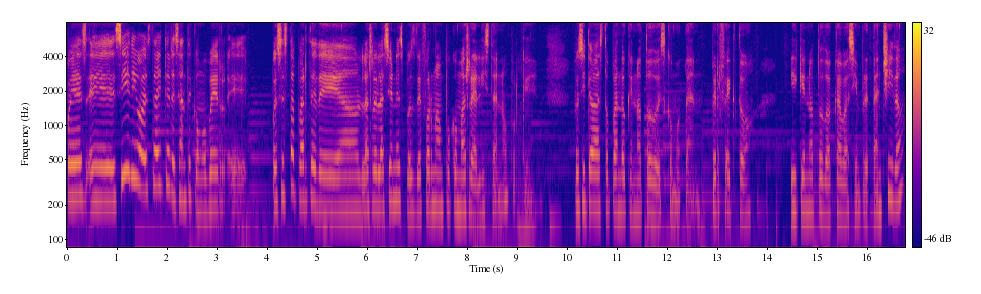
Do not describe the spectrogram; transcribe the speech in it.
Pues eh, sí, digo, está interesante como ver eh, pues esta parte de ah, las relaciones pues de forma un poco más realista, ¿no? Porque pues sí te vas topando que no todo es como tan perfecto y que no todo acaba siempre tan chido.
